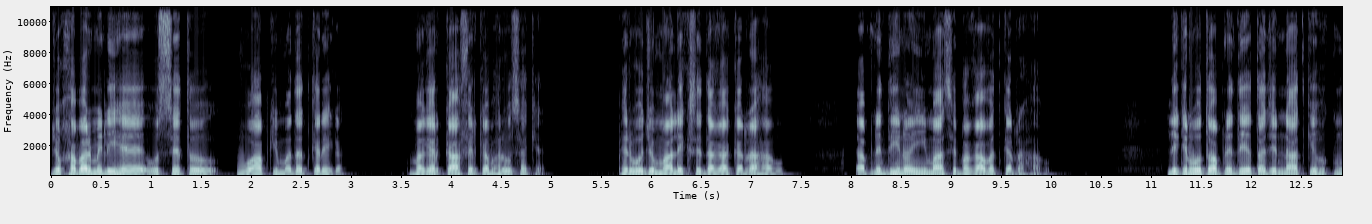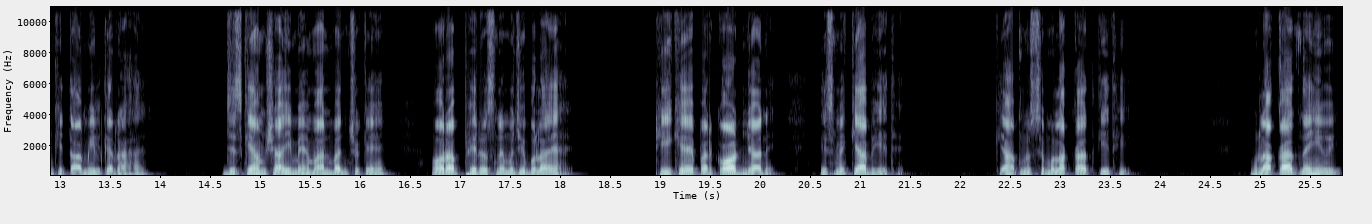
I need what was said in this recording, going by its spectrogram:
जो खबर मिली है, उससे तो वो आपकी मदद करेगा। मगर काफिर का भरोसा क्या? फिर वो जो मालिक से दगा कर रहा हो, अपने दीनों ईमा से बगावत कर रहा हो। लेकिन वो तो अपने देवता जिन्नात के हुक्म की तामील कर रहा है। जिसके हम शाही मेहमान बन चुके हैं और अब फिर उसने मुझे बुलाया है। ठीक है, पर कौन जाने? इसमें क्या भेद है? क्या आपने उससे मुलाकात की थी? मुलाकात नहीं हुई,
